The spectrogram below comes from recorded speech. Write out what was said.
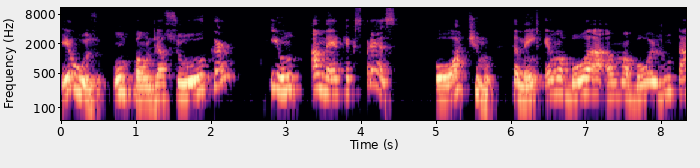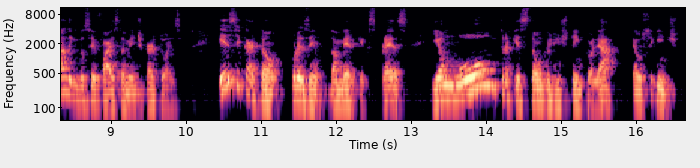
eu uso um pão de açúcar e um American Express. Ótimo! Também é uma boa, uma boa juntada que você faz também de cartões. Esse cartão, por exemplo, da American Express, e é uma outra questão que a gente tem que olhar, é o seguinte:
